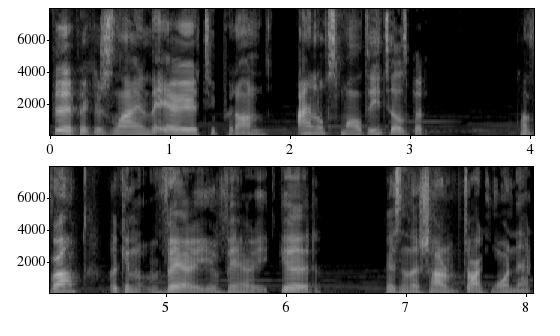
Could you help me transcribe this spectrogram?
cherry pickers line in the area to put on final small details, but overall looking very, very good. Here's another shot of Darkmoor and that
